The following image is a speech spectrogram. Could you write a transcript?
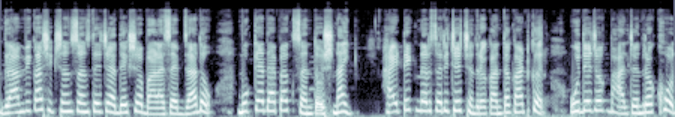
ग्रामविकास शिक्षण संस्थेचे अध्यक्ष बाळासाहेब जाधव मुख्याध्यापक संतोष नाईक हायटेक नर्सरीचे चंद्रकांत काटकर उद्योजक भालचंद्र खोत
